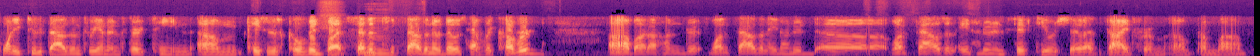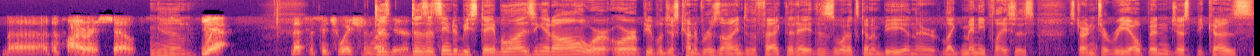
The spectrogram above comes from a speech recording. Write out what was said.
22,313 um, cases of COVID, but 17,000 mm. of those have recovered. Uh, about 100, 1,800, uh, 1,850 or so have died from um, from uh, the the virus. So yeah, yeah, that's the situation does, right here. Does it seem to be stabilizing at all, or or are people just kind of resigned to the fact that hey, this is what it's going to be, and they're like many places starting to reopen just because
